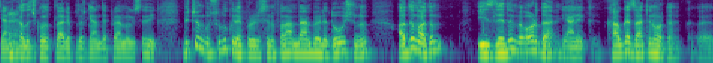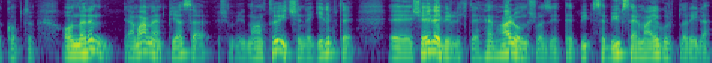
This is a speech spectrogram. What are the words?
Yani evet. kalıcı konutlar yapılırken deprem bölgesinde değil. Bütün bu Sulu Kule projesini falan ben böyle doğuşunu adım adım izledim ve orada yani kavga zaten orada e, koptu. Onların tamamen piyasa mantığı içinde gelip de e, şeyle birlikte hem hal olmuş vaziyette büyük sermaye gruplarıyla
